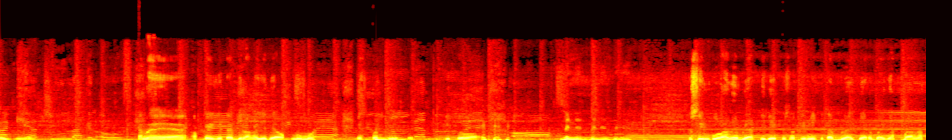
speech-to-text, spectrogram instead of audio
bajingan karena ya oke kita bilang aja dia oknum lah ya seperti itu. Gitu loh. Bener bener bener kesimpulannya berarti di episode ini kita belajar banyak banget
